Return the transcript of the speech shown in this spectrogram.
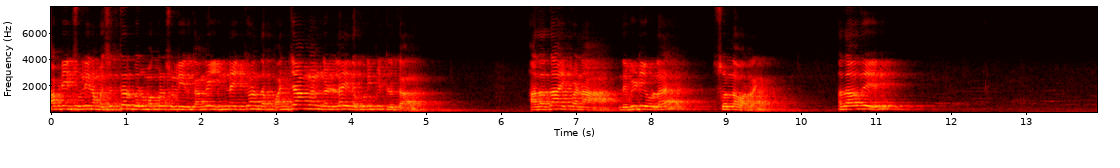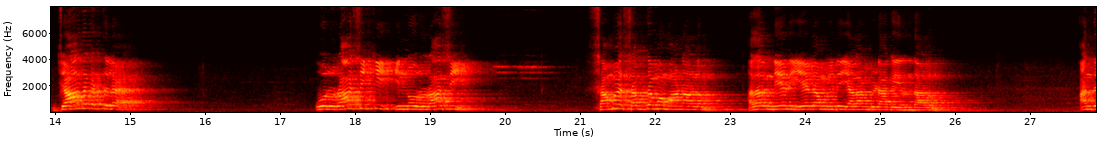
அப்படின்னு சொல்லி நம்ம சித்தர் பெருமக்கள் சொல்லியிருக்காங்க. இன்றைக்கும் அந்த பஞ்சாங்கங்களில் இதை குறிப்பிட்டிருக்காங்க. அதை தான் இப்போ நான் இந்த வீடியோவில் சொல்ல வர்றேன். அதாவது ஜாதகத்தில் ஒரு ராசிக்கு இன்னொரு ராசி சம சப்தமமானாலும் அதாவது நேர் ஏழாம் வீடு ஏழாம் வீடாக இருந்தாலும் அந்த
